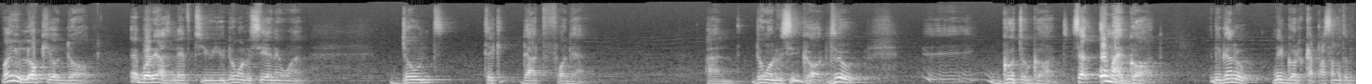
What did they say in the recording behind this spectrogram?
When you lock your door, everybody has left you, you don't want to see anyone. Don't take that further. And don't want to see God. So go to God. Said, Oh my God. He began to make God personal to me.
